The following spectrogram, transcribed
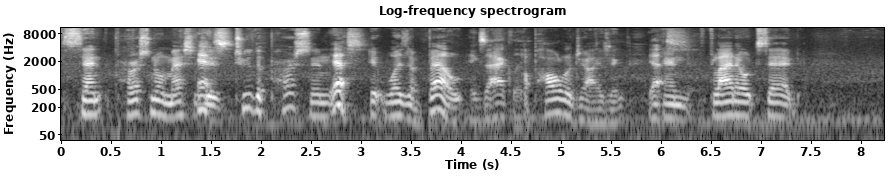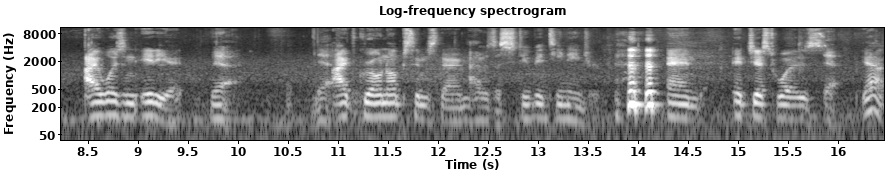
Sent personal messages Yes. to the person yes it was about exactly apologizing yes and flat out said, "I was an idiot. yeah yeah I've grown up since then." I was a stupid teenager. and it just was Yeah. Yeah,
